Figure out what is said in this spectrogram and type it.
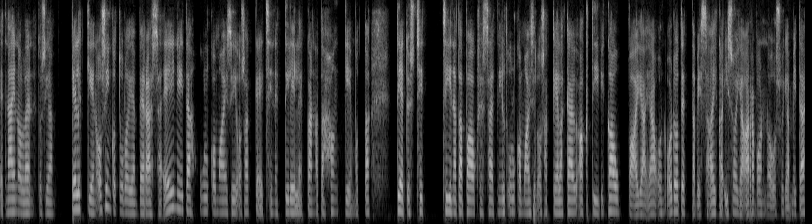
Et näin ollen tosiaan pelkkien osinkotulojen perässä ei niitä ulkomaisia osakkeita sinne tilille kannata hankkia, mutta tietysti sit siinä tapauksessa, että niiltä ulkomaisilla osakkeilla käy aktiivikauppaa ja, ja on odotettavissa aika isoja arvonnousuja, mitä,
